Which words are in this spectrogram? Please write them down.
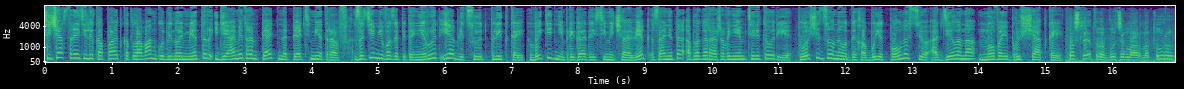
Сейчас строители копают котлован глубиной метр и диаметром 5 на 5 метров. Затем его запетонируют и облицуют плиткой. В эти дни бригада из 7 человек занята облагораживанием территории. Площадь зоны отдыха будет полностью отделана новой брусчаткой. После этого будем арматуру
